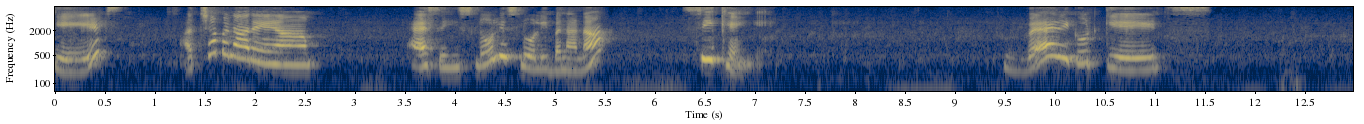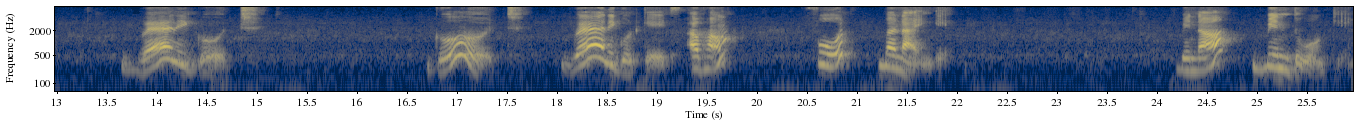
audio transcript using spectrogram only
gets अच्छा बना रहे हैं आप। ऐसे ही स्लोली स्लोली बनाना सीखेंगे। Very good kids very good good very good kids अब हम फोर बनाएँगे। बिना बिंदुओं के।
